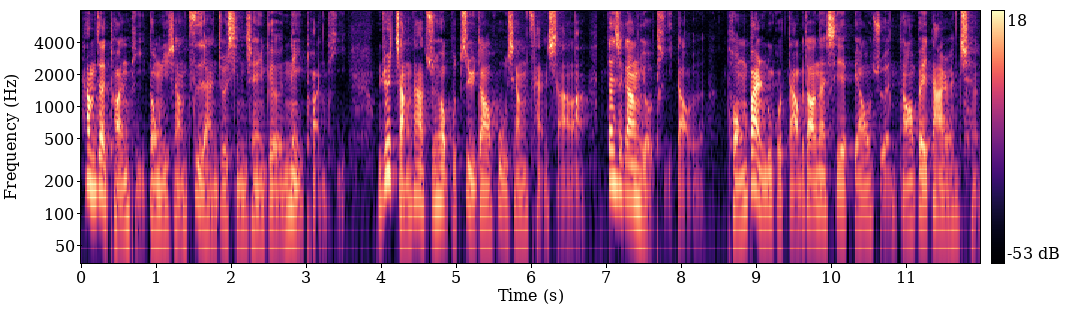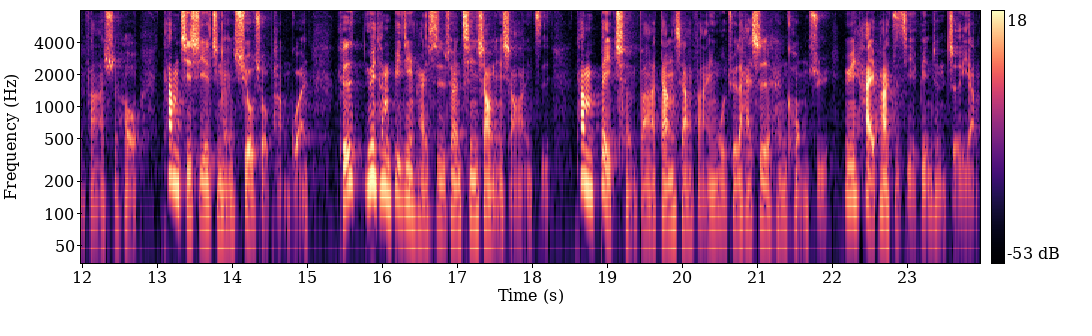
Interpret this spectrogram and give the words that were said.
他们在团体动力上自然就形成一个内团体。我觉得长大之后不至于到互相残杀啦，但是刚刚有提到了，同伴如果达不到那些标准，然后被大人惩罚时候，他们其实也只能袖手旁观。可是因为他们毕竟还是算青少年小孩子，他们被惩罚当下反应，我觉得还是很恐惧，因为害怕自己也变成这样。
